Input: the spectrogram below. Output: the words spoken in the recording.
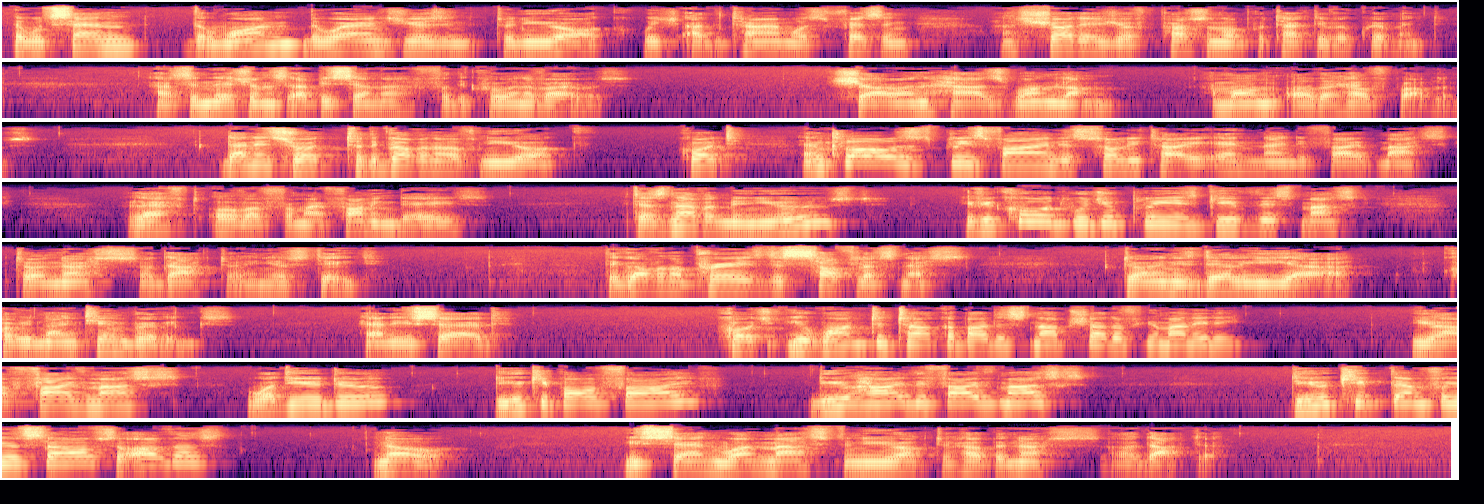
they would send the one they weren't using to New York, which at the time was facing a shortage of personal protective equipment as the nation's epicenter for the coronavirus. Sharon has one lung, among other health problems. Dennis wrote to the governor of New York, quote, Enclosed, please find a solitary N95 mask left over from my farming days. It has never been used. If you could, would you please give this mask to a nurse or doctor in your state? The governor praised the selflessness during his daily uh, COVID 19 briefings. And he said, Coach, you want to talk about a snapshot of humanity? You have five masks what do you do? Do you keep all five? Do you hide the five masks? Do you keep them for yourselves or others? No. You send one mask to New York to help a nurse or a doctor.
